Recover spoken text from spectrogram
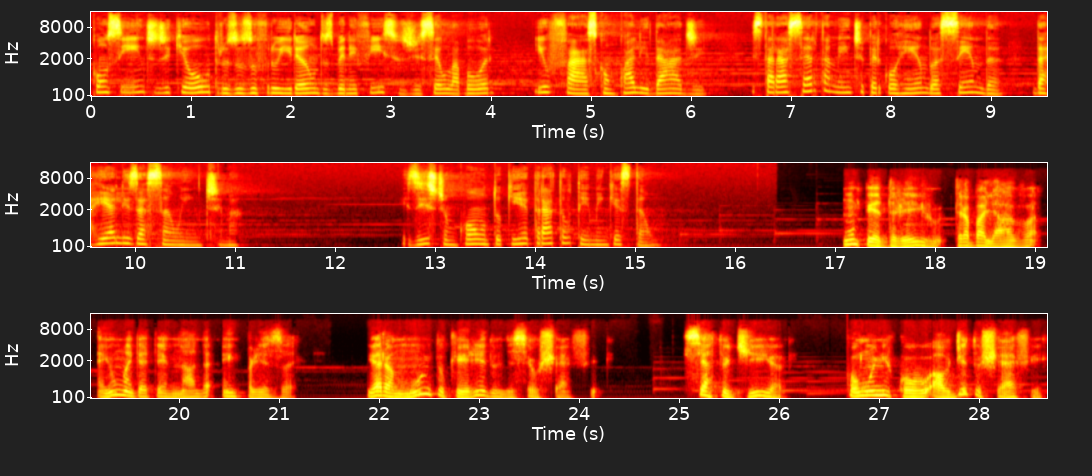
consciente de que outros usufruirão dos benefícios de seu labor e o faz com qualidade, estará certamente percorrendo a senda da realização íntima. Existe um conto que retrata o tema em questão. Um pedreiro trabalhava em uma determinada empresa e era muito querido de seu chefe. Certo dia, comunicou ao dito chefe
